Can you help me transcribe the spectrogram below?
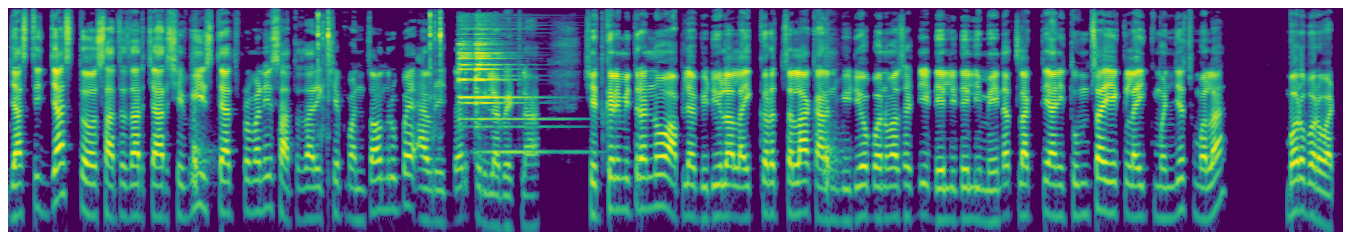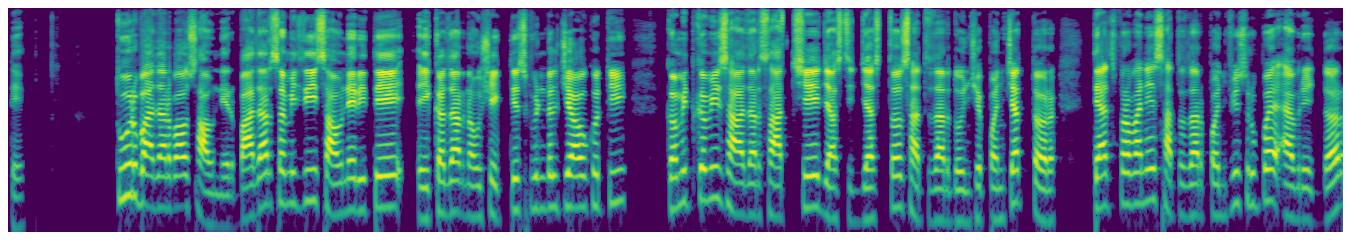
जास्तीत जास्त सात हजार चारशे वीस त्याचप्रमाणे सात हजार एकशे पंचावन्न रुपये ॲव्हरेज दर तुरीला भेटला. शेतकरी मित्रांनो आपल्या व्हिडिओला लाईक करत चला कारण व्हिडिओ बनवासाठी डेली डेली मेहनत लागते आणि तुमचा एक लाईक म्हणजेच मला बरोबर वाटते. तूर बाजारभाव सावनेर. बाजार समिती सावनेर इथे एक हजार नऊशे एकतीस क्विंटलची आवक होती. कमीत कमी सहा हजार सातशे जास्तीत जास्त सात हजार दोनशे पंच्याहत्तर. त्याचप्रमाणे सात हजार पंचवीस रुपये ॲव्हरेज दर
